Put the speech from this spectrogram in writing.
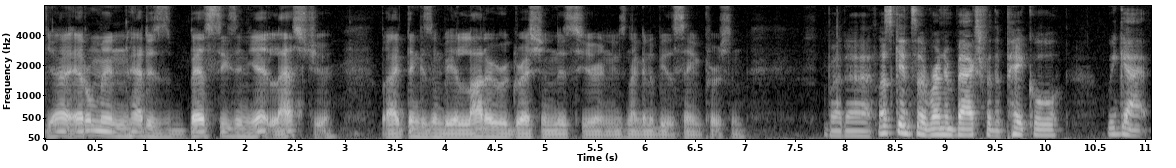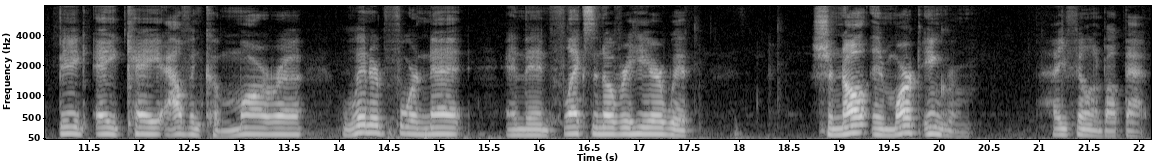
Yeah, Edelman had his best season yet last year, but I think it's gonna be a lot of regression this year, and he's not gonna be the same person. But uh, let's get into the running backs for the pickle. We got Big AK, Alvin Kamara, Leonard Fournette, and then flexing over here with Shenault and Mark Ingram. How you feeling about that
